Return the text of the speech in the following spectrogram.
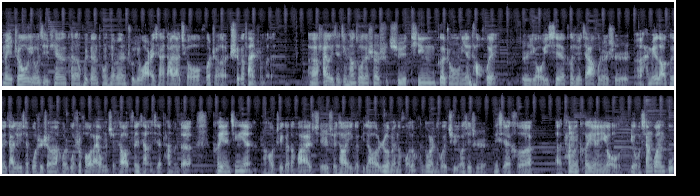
每周有几天可能会跟同学们出去玩一下，打打球或者吃个饭什么的。呃，还有一些经常做的事儿是去听各种研讨会，就是有一些科学家或者是呃还没有到科学家，就一些博士生啊或者博士后来我们学校分享一些他们的科研经验。然后这个的话，其实学校一个比较热门的活动，很多人都会去，尤其是那些和呃他们科研有有相关不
